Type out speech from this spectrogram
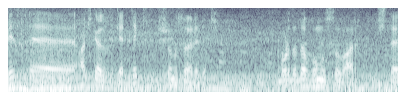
Biz eee aç gözlük ettik. Şunu söyledik. Burada da humusu var. İşte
